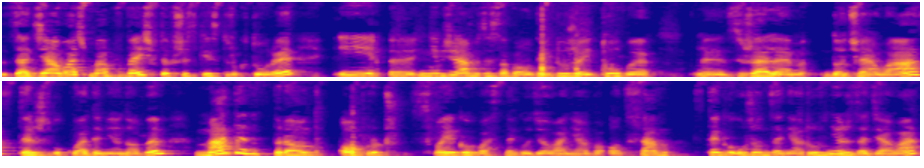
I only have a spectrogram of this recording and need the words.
zadziałać, ma wejść w te wszystkie struktury i e, nie wzięłam ze sobą tej dużej tuby e, z żelem do ciała, też z układem jonowym, ma ten prąd oprócz swojego własnego działania, bo on sam z tego urządzenia również zadziała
